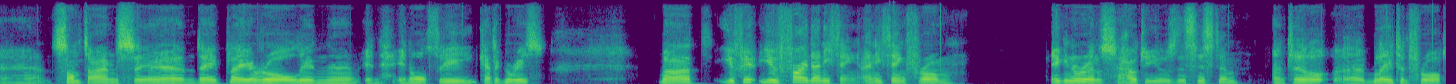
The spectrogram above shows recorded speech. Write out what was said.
Uh, sometimes uh, they play a role in, uh, in, in all three categories. But you, you find anything, anything from ignorance how to use the system until uh, blatant fraud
